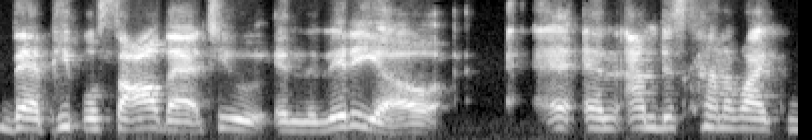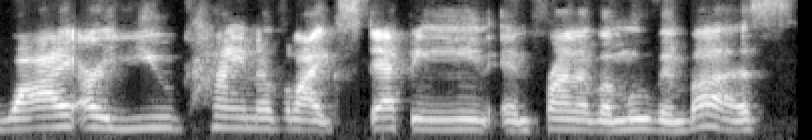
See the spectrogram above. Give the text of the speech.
that people saw that too in the video. And I'm just kind of like, why are you kind of like stepping in front of a moving bus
